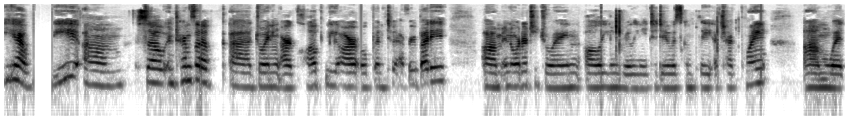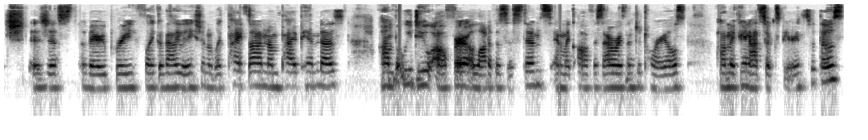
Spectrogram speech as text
Yeah, we um so in terms of uh, joining our club, we are open to everybody. Um, in order to join, all you really need to do is complete a checkpoint, um, which is just a very brief like evaluation of like Python, NumPy, Pandas. Um, but we do offer a lot of assistance and like office hours and tutorials um, if you're not so experienced with those.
